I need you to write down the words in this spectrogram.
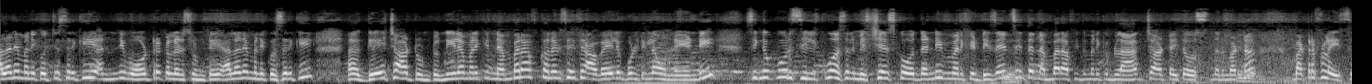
అలానే మనకి వచ్చేసరికి అన్ని వాటర్ కలర్స్ ఉంటాయి. అలానే మనకి వచ్చేసరికి గ్రే చార్ట్ ఉంటుంది. ఇలా మనకి నెంబర్ ఆఫ్ కలర్స్ అయితే అవైలబిలిటీలో ఉన్నాయండి. సింగపూర్ సిల్క్ అసలు మిస్ చేసుకోవద్దండి. ఇవి మనకి డిజైన్స్ అయితే నెంబర్ ఆఫ్ ఇది మనకి బ్లాక్ చార్ట్ అయితే వస్తుంది అనమాట బటర్ఫ్లైస్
